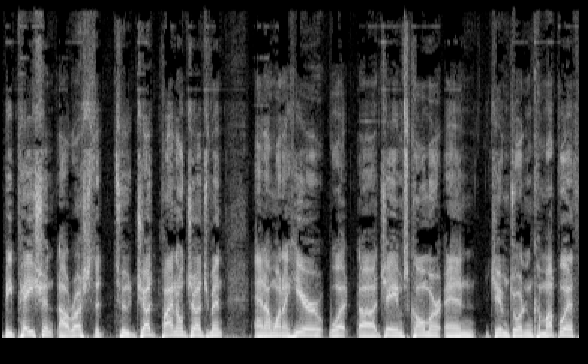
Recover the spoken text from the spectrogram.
be patient. I'll rush to, to judge, final judgment, and I want to hear what uh, James Comer and Jim Jordan come up with.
